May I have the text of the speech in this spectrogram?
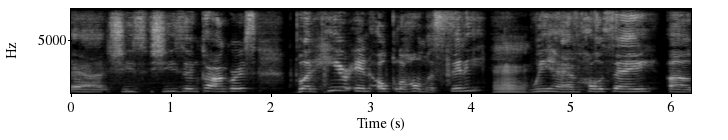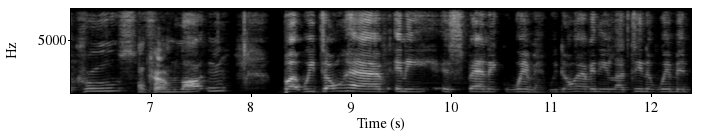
Uh, she's she's in Congress, but here in Oklahoma City, we have Jose uh, Cruz. Okay. from Lawton, but we don't have any Hispanic women. We don't have any Latina women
